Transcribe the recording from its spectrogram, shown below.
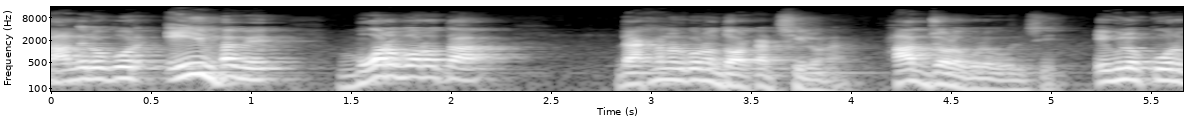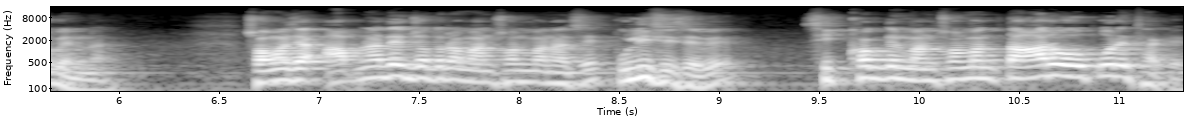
তাদের ওপর এইভাবে বর্বরতা দেখানোর কোনো দরকার ছিল না। হাত জড়ো করে বলছি, এগুলো করবেন না। সমাজে আপনাদের যতটা মান সম্মান আছে, পুলিশ হিসেবে শিক্ষকদের মান সম্মান তারও ওপরে থাকে,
